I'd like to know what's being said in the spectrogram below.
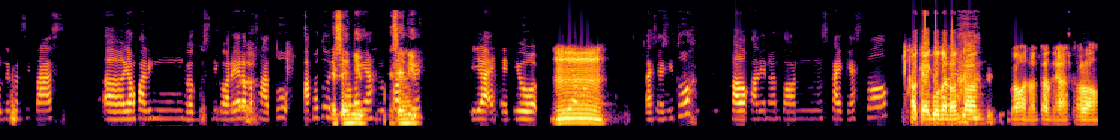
universitas eh, yang paling bagus di Korea nomor satu apa tuh SNU. namanya lupa SNU. iya SNU Hmm. SNU tuh kalau kalian nonton Sky Castle Oke, gua nggak nonton. Gua nggak nonton ya. Tolong.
